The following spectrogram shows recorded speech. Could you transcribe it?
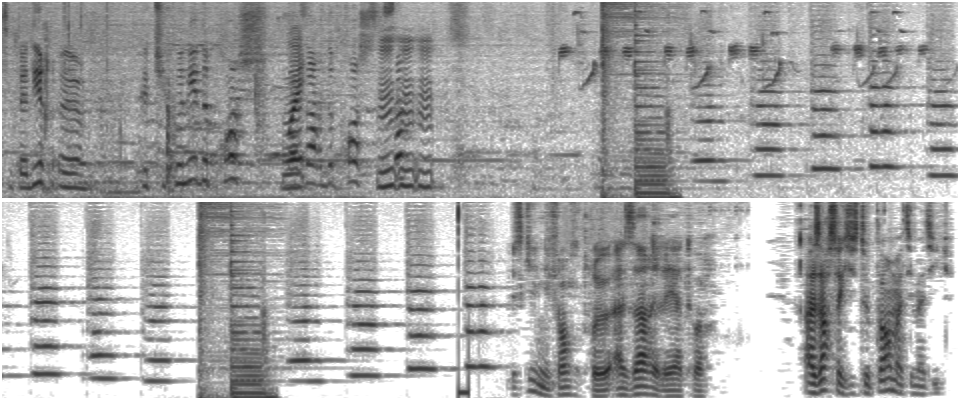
c'est-à-dire euh, que tu connais de proche. Ouais. hasard de proche, c'est Mm, ça mm, Est-ce qu'il y a une différence entre hasard et aléatoire? Hasard, ça n'existe pas en mathématiques.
